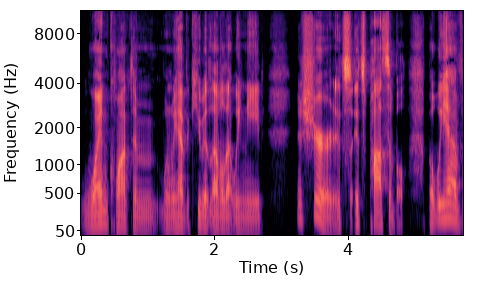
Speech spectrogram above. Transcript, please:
when quantum, when we have the qubit level that we need, you know, sure, it's it's possible. But we have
